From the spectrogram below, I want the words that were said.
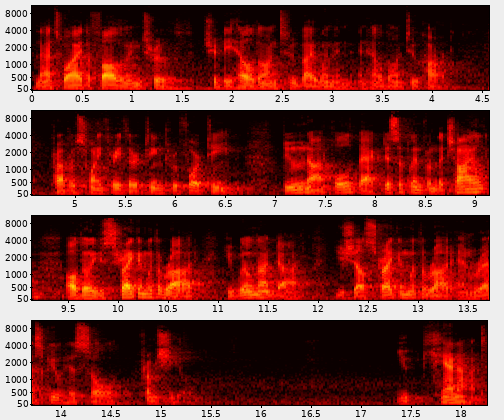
And that's why the following truth should be held onto by women and held onto hard. Proverbs 23 13 through 14. Do not hold back discipline from the child. Although you strike him with a rod, he will not die. You shall strike him with a rod and rescue his soul from Sheol. You cannot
